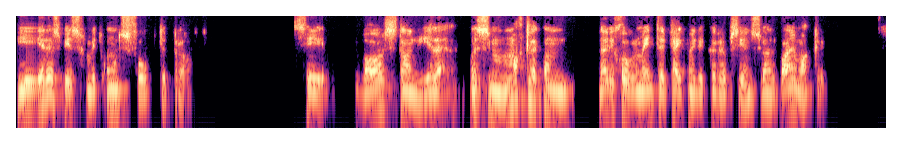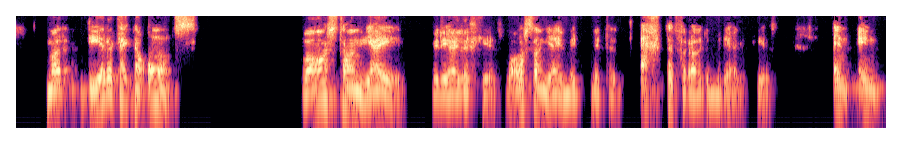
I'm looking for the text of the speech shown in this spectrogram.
Die Here is besig met ons volk te praat. Sê waar staan julle? Dit is maklik om na die regering te kyk met die korrupsie en so, baie maklik. Maar die Here kyk na ons. Waar staan jy met die Heilige Gees? Waar staan jy met met 'n egte verhouding met die Heilige Gees? En en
